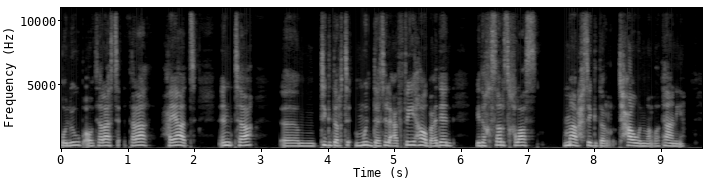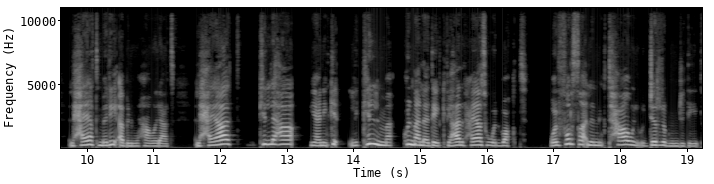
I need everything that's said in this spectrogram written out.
قلوب أو ثلاث ثلاث حياة أنت تقدر مدة تلعب فيها وبعدين إذا خسرت خلاص ما راح تقدر تحاول مرة ثانية. الحياة مليئة بالمحاولات. الحياة كلها يعني كل ما كل ما لديك في هذه الحياة هو الوقت والفرصة لأنك تحاول وتجرب من جديد.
